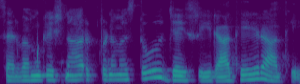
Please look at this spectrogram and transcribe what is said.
സർവം കൃഷ്ണാർപ്പണമസ്തു. ജയ് ശ്രീ രാധേ രാധേ.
